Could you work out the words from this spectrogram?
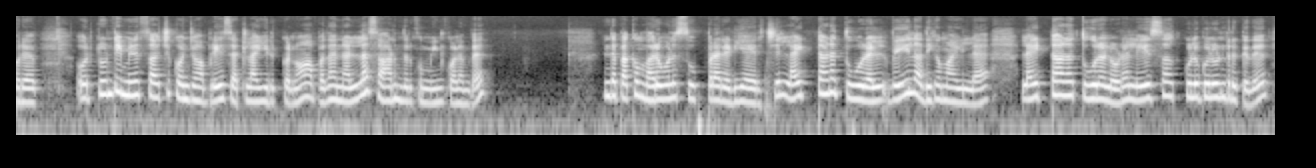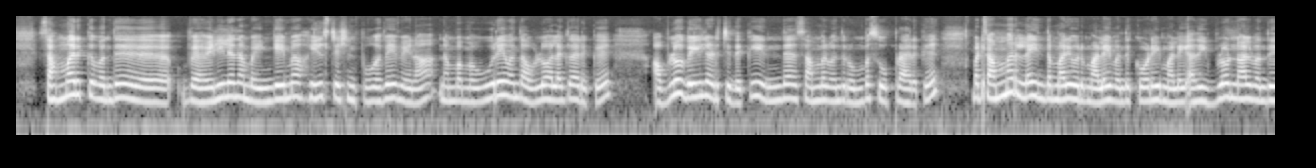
ஒரு ஒரு டுவெண்ட்டி மினிட்ஸ் ஆச்சு கொஞ்சம் அப்படியே செட்டிலாக இருக்கணும். அப்போ தான் நல்லா சார்ந்திருக்கும் மீன் குழம்பு. இந்த பக்கம் வருவோன்னு சூப்பராக ரெடி ஆயிடுச்சு லைட்டான தூறல் வெயில் அதிகமாக இல்லை. லைட்டான தூறலோட லேசாக குழு குளுன்னு இருக்குது. சம்மருக்கு வந்து வெளியில் நம்ம எங்கேயுமே ஹில் ஸ்டேஷன் போகவே வேணாம். நம்ம ஊரே வந்து அவ்வளோ அழகாக இருக்குது அவ்வளோ வெயில் அடித்ததுக்கு இந்த சம்மர் வந்து ரொம்ப சூப்பராக இருக்குது பட் சம்மரில் இந்த மாதிரி ஒரு மலை வந்து கோடை மலை அது இவ்வளோ நாள் வந்து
